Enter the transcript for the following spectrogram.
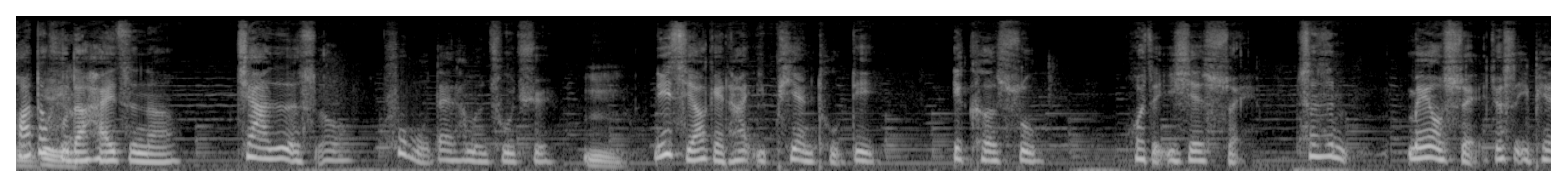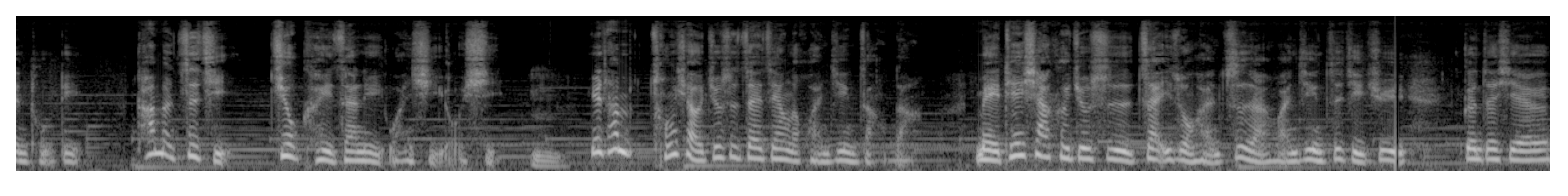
华德？福的孩子呢，假日的时候，父母带他们出去，嗯你只要给他一片土地、一棵树或者一些水，甚至没有水，就是一片土地，他们自己就可以在那里玩起游戏。嗯，因为他们从小就是在这样的环境长大，每天下课就是在一种很自然环境，自己去跟这些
